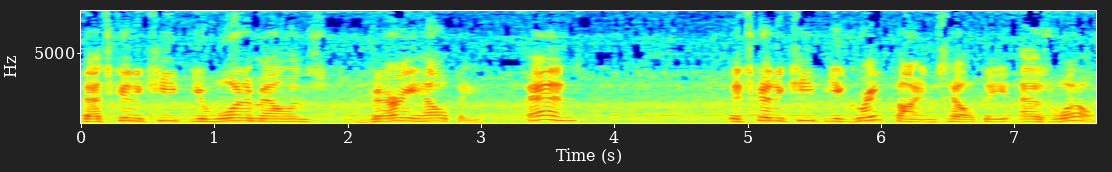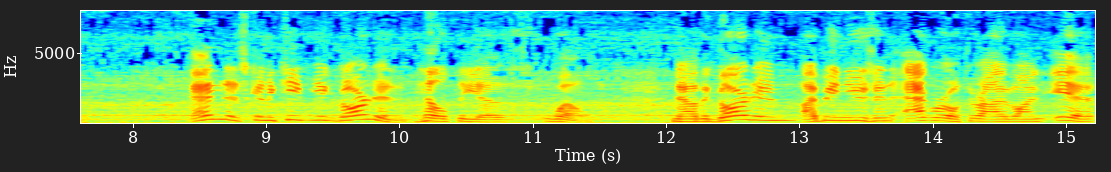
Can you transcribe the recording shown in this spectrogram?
That's going to keep your watermelons very healthy. And it's going to keep your grapevines healthy as well and it's going to keep your garden healthy as well. Now the garden, I've been using AgroThrive on it.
